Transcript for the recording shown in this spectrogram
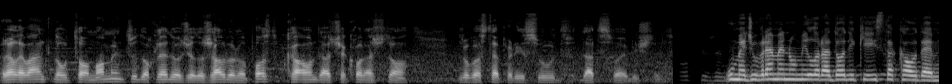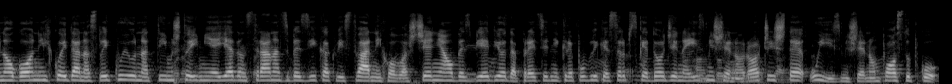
relevantno u tom momentu dok ne dođe do žalbenog postupka, onda će konačno drugostepeni sud dati svoje mišljenje. Umeđu vremenu Milorad Dodik je istakao da je mnogo onih koji danas likuju na tim što im je jedan stranac bez ikakvih stvarnih ovlašćenja obezbijedio da predsjednik Republike Srpske dođe na izmišljeno ročište u izmišljenom postupku.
